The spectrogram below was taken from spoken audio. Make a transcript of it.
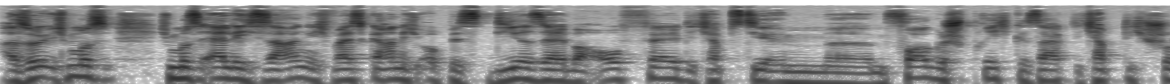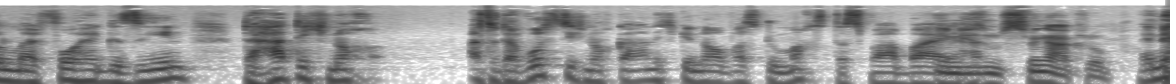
Also ich muss, ich muss ehrlich sagen, ich weiß gar nicht, ob es dir selber auffällt. Ich habe es dir im, äh, im Vorgespräch gesagt. Ich habe dich schon mal vorher gesehen. Da hatte ich noch also da wusste ich noch gar nicht genau, was du machst. Das war bei in diesem Swingerclub.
